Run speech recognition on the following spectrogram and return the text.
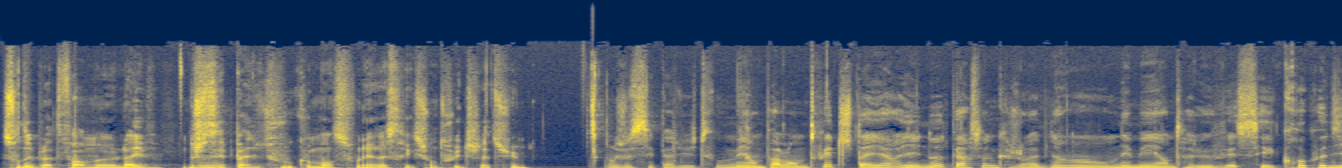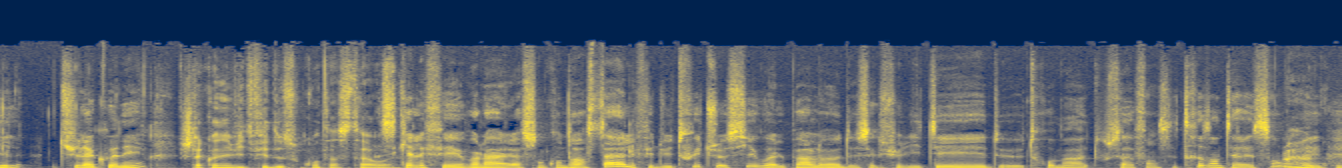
sur des plateformes euh, live. Je Mm. sais pas du tout comment sont les restrictions Twitch là-dessus. Je sais pas du tout. Mais en parlant de Twitch, d'ailleurs, il y a une autre personne que j'aurais bien aimé interviewer, c'est Crocodile. Tu la connais? Je la connais vite fait de son compte Insta. Ouais. Parce qu'elle fait, voilà, elle a son compte Insta, elle fait du Twitch aussi, où elle parle de sexualité, de trauma, tout ça. Enfin, c'est très intéressant. Ah, mais cool.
